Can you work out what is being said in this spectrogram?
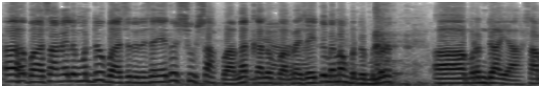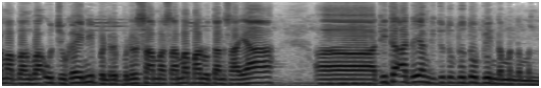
Eh, Bahasa angelemen tuh bahasa Indonesia itu susah banget Kalau Iya. Bang Reza itu memang bener-bener eh, merendah ya Sama Bang Wau juga ini bener-bener sama-sama panutan saya Eh, Tidak ada yang ditutup-tutupin teman-teman.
